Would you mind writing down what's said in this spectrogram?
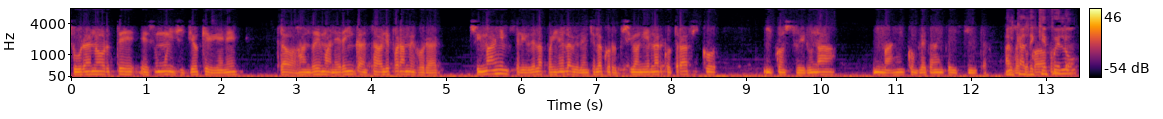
sur a norte es un municipio que viene trabajando de manera incansable para mejorar su imagen, salir de la página de la violencia, la corrupción y el narcotráfico y construir una imagen completamente distinta. Alcalde, ¿qué fue lo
